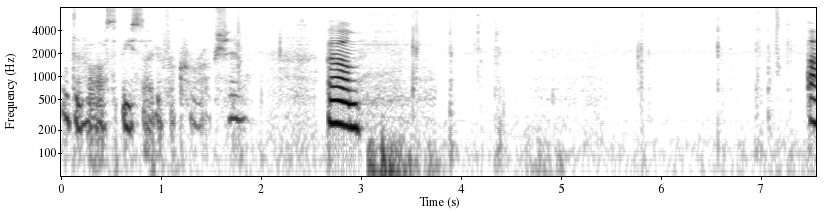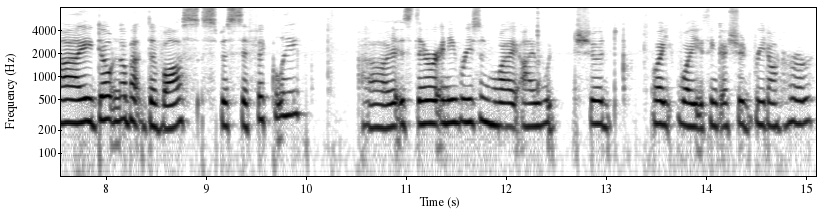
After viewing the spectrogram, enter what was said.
Will DeVos be cited for corruption? Um, I don't know about DeVos specifically. Uh, is there any reason why I would should why why you think I should read on her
